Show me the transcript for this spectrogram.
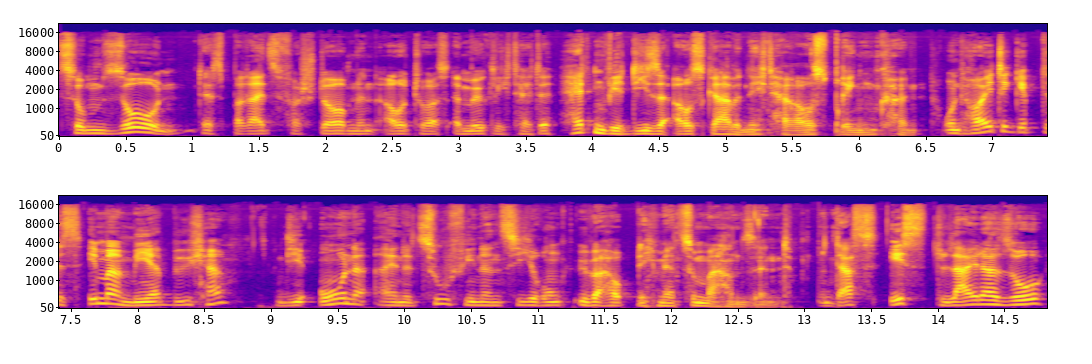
zum Sohn des bereits verstorbenen Autors ermöglicht hätte, hätten wir diese Ausgabe nicht herausbringen können. Und heute gibt es immer mehr Bücher, die ohne eine Zufinanzierung überhaupt nicht mehr zu machen sind. Das ist leider so.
